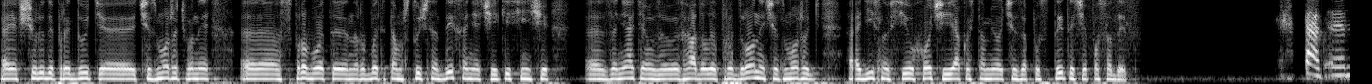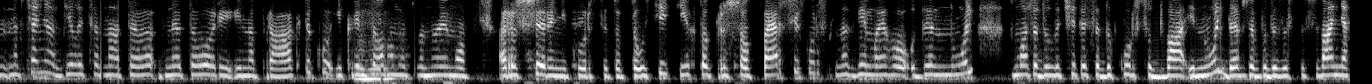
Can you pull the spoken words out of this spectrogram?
якщо люди прийдуть, чи зможуть вони спробувати робити там штучне дихання, чи якісь інші заняття? Ви згадували про дрони, чи зможуть дійсно всі охочі якось там його чи запустити, чи посадити? Так, е, навчання ділиться на теорію і на практику, і крім Мгм. того, ми плануємо розширені курси. Тобто, усі ті, хто прийшов перший курс, назвімо його 1.0, зможе долучитися до курсу 2.0, де вже буде застосування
